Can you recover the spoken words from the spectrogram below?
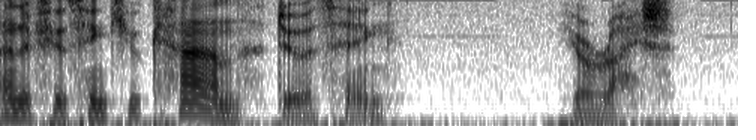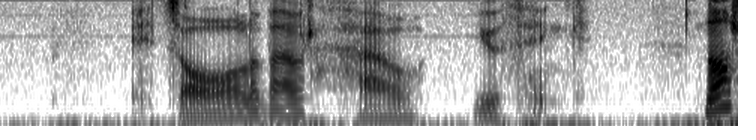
And if you think you can do a thing, you're right. It's all about how you think. Not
